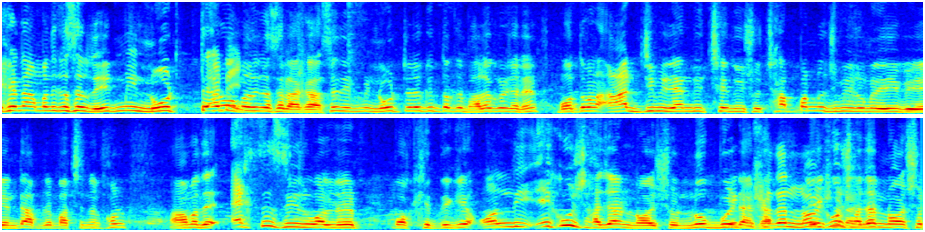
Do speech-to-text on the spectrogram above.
এখানে আমাদের কাছে রেডমি নোট তেরো আমাদের কাছে রাখা আছে। রেডমি নোট তেরো কিন্তু আপনি ভালো করে জানেন বর্তমান আট জিবি র্যাম দিচ্ছে দুইশো ছাপ্পান্ন জিবি রোমের এই ভেরিয়েন্টটা আপনি পাচ্ছেন এখন। আমাদের অ্যাক্সেসরিজ ওয়ার্ল্ডের পক্ষ থেকে অনলি একুশ হাজার নয়শো নব্বই টাকা। 21,900 একুশ হাজার নয়শো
